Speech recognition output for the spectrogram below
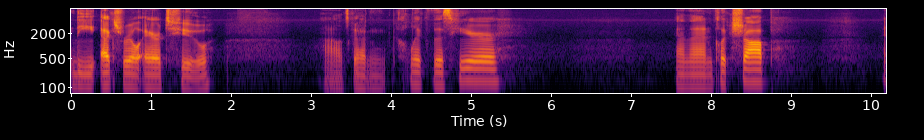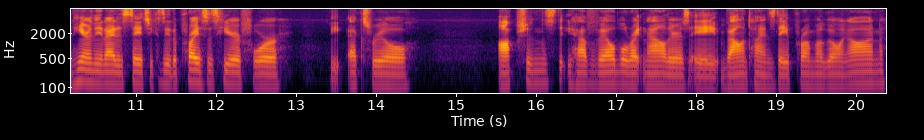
the Xreal Air 2. Uh, let's go ahead and click this here and then click shop. And here in the United States, you can see the prices here for the Xreal options that you have available right now. There's a Valentine's Day promo going on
